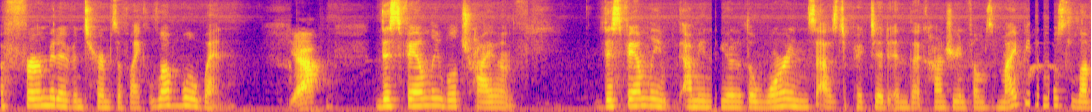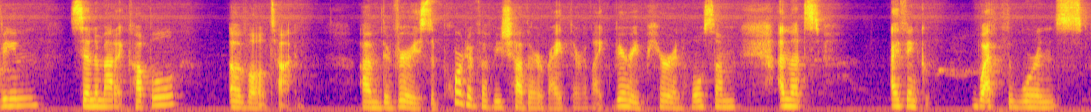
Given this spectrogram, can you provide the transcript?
affirmative in terms of like love will win. Yeah. This family will triumph. This family, I mean, you know, the Warrens, as depicted in the Conjuring films, might be the most loving cinematic couple of all time. Um, they're very supportive of each other, right? They're like very pure and wholesome. And that's, I think, what the Warrens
